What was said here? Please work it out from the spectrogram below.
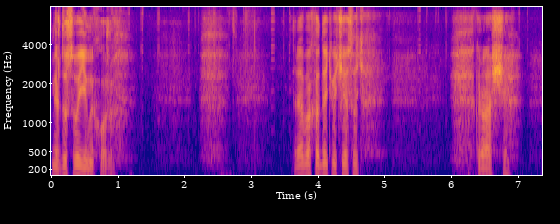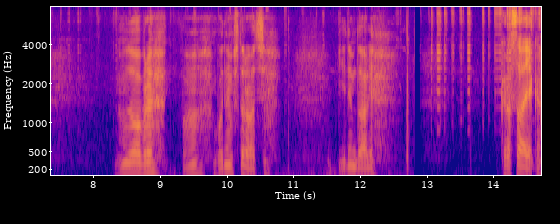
Між своїми ходжу. Треба ходити вичесувати краще. Ну добре, будемо старатися. Їдемо далі. Краса яка,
